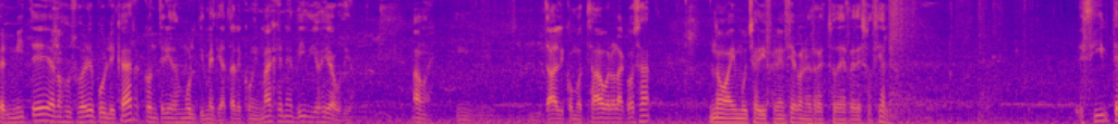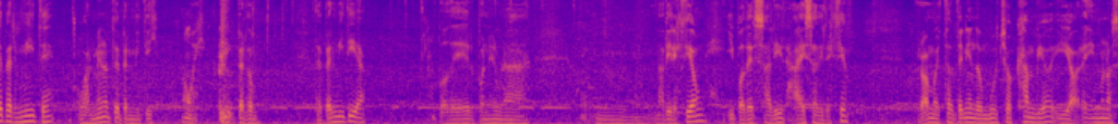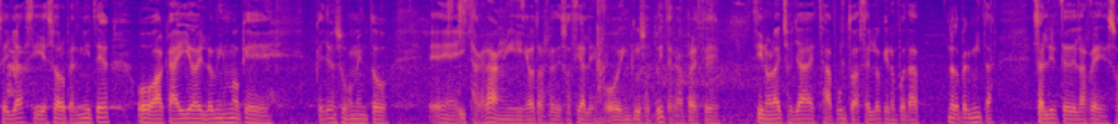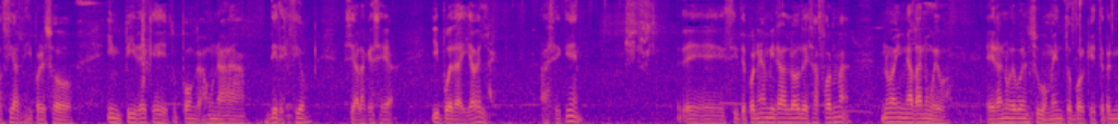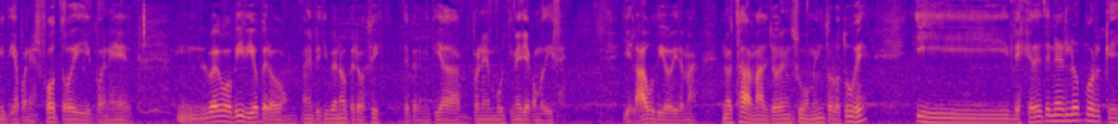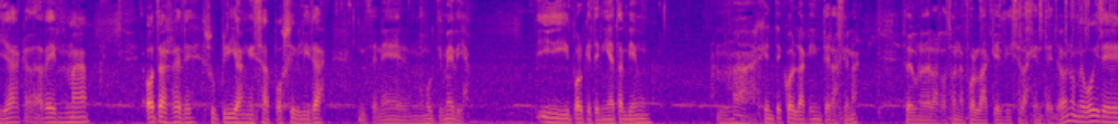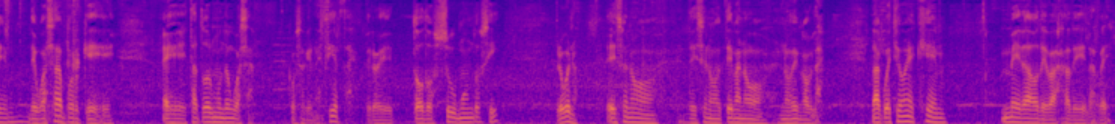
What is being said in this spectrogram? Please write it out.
Permite a los usuarios publicar contenidos multimedia, tales como imágenes, vídeos y audio. Vamos, mm, tal como está ahora la cosa, no hay mucha diferencia con el resto de redes sociales. Sí te permite, o al menos te permití, perdón, te permitía poder poner una, una dirección y poder salir a esa dirección. Pero vamos, están teniendo muchos cambios y ahora mismo no sé ya si eso lo permite o ha caído en lo mismo que, que yo en su momento eh, Instagram y otras redes sociales o incluso Twitter, me parece, si no lo ha hecho ya, está a punto de hacerlo, que no pueda, no te permita salirte de la red social y por eso impide que tú pongas una dirección, sea la que sea, y puedas ir a verla. Así que eh, si te pones a mirarlo de esa forma, no hay nada nuevo. Era nuevo en su momento porque te permitía poner fotos y poner mm, luego vídeo, pero en principio no, pero sí, te permitía poner multimedia, como dice, y el audio y demás. No estaba mal, yo en su momento lo tuve y dejé de tenerlo porque ya cada vez más otras redes suplían esa posibilidad de tener multimedia y porque tenía también más gente con la que interaccionar. Esa es una de las razones por las que dice la gente, yo no me voy de, WhatsApp porque eh, está todo el mundo en WhatsApp, cosa que no es cierta, pero eh, todo su mundo sí. Pero bueno, eso no, de ese no, tema no, no vengo a hablar. La cuestión es que me he dado de baja de la red.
